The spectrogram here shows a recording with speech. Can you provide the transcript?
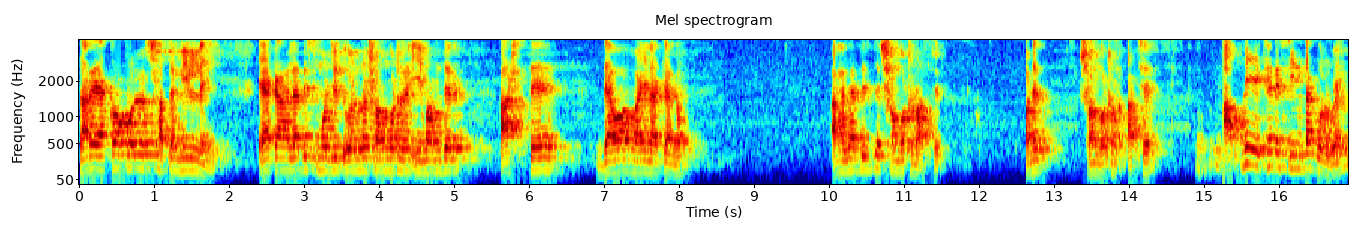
তার এক অপরের সাথে মিল নেই। এক আহলাদিস মসজিদ অন্য সংগঠনের ইমামদের আসতে দেওয়া হয় না কেন? আহলাদিসদের সংগঠন আছে। অনেক সংগঠন আছে। আপনি এখানে চিন্তা করবেন,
